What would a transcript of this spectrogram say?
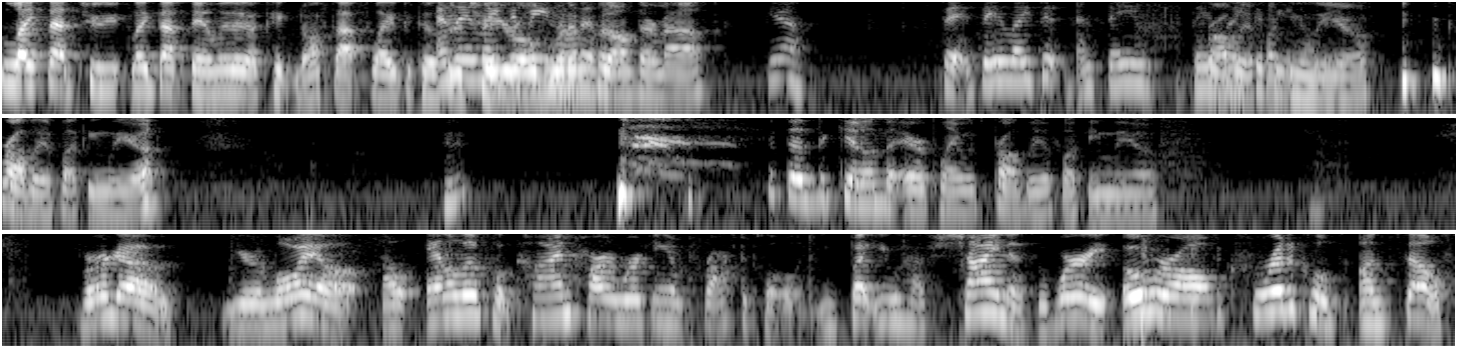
like that two, like that family that got kicked off that flight because And their they like two-year-old wouldn't noticed. put on their mask. Yeah. They they liked it and they they Probably like a to be fucking Leo. Probably a fucking Leo. Hmm? I said the kid on the airplane was probably a fucking Leo. Virgos, you're loyal, analytical, kind, hardworking, and practical. But you have shyness, worry, overall critical t- on self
